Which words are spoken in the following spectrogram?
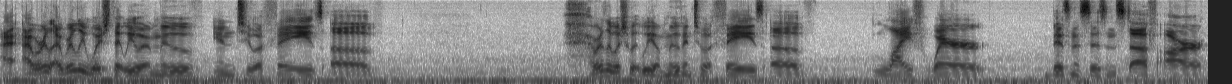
I, I really I really wish that we would move into a phase of. I really wish we would move into a phase of life where businesses and stuff are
